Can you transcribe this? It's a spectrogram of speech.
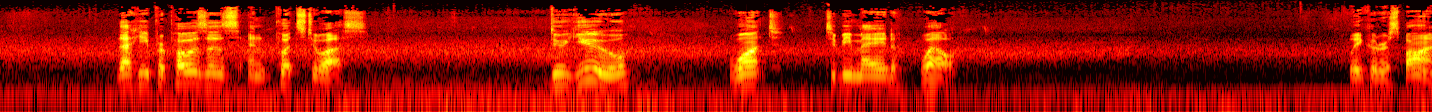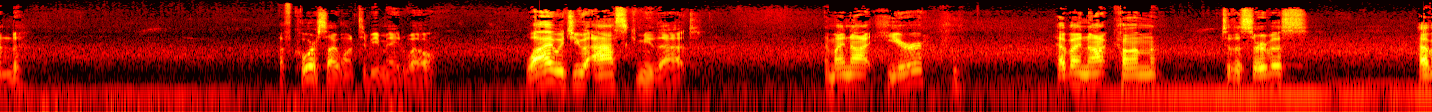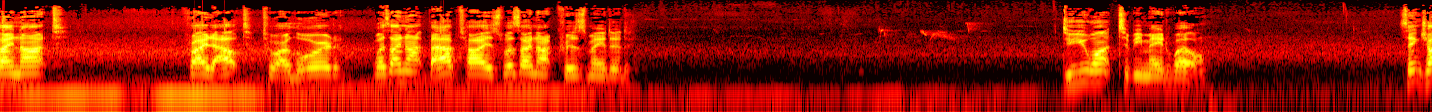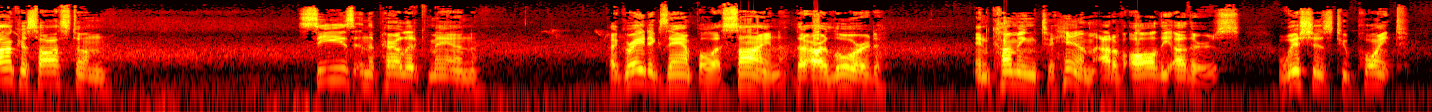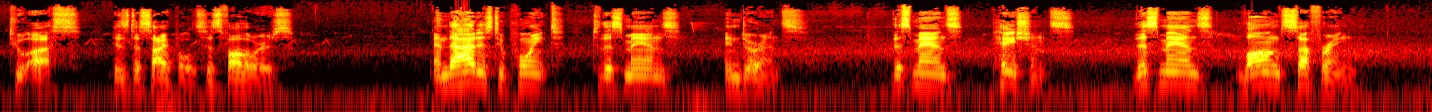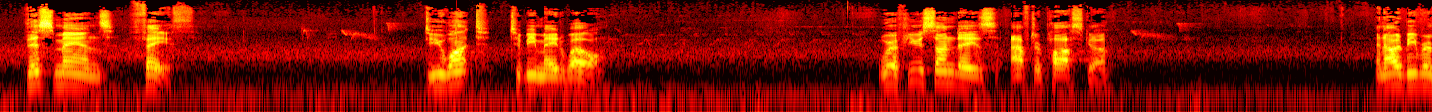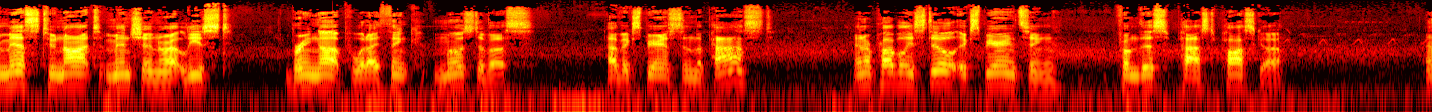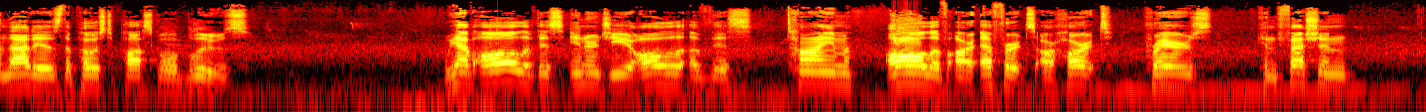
that he proposes and puts to us. Do you want to be made well? We could respond, Of course, I want to be made well. Why would you ask me that? Am I not here? Have I not come to the service? Have I not cried out to our Lord? Was I not baptized? Was I not chrismated? Do you want to be made well? St. John Chrysostom sees in the paralytic man a great example, a sign that our Lord in coming to him out of all the others, wishes to point to us, his disciples, his followers. And that is to point to this man's endurance, this man's patience, this man's long suffering, this man's faith. Do you want to be made well? We're a few Sundays after Pascha. And I would be remiss to not mention, or at least bring up, what I think most of us have experienced in the past and are probably still experiencing from this past Pascha. And that is the post Paschal blues. We have all of this energy, all of this time all of our efforts, our heart, prayers, confession,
